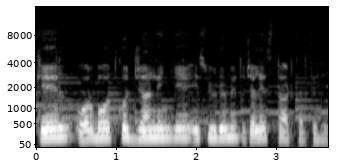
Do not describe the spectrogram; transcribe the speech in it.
کیل اور بہت کچھ جانیں گے اس ویڈیو میں، تو چلے سٹارٹ کرتے ہیں۔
